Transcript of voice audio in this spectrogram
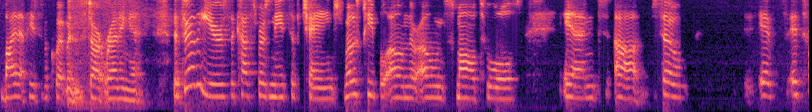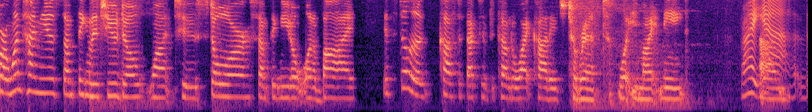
buy that piece of equipment and start running it. But through the years, the customers' needs have changed. Most people own their own small tools. And uh, so if it's for one time use, something that you don't want to store, something you don't want to buy, it's still a cost effective to come to White Cottage to rent what you might need. Right, yeah. Um,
